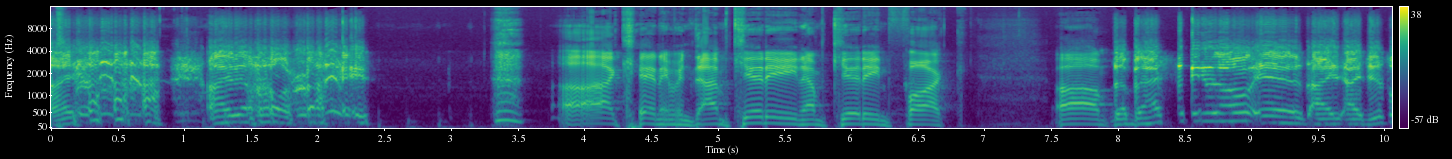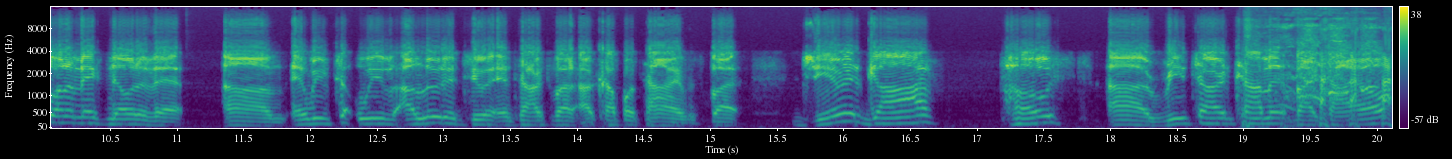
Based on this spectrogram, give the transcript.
I, I know, right? I can't even. I'm kidding. I'm kidding. Fuck. Um, The best thing though is I, I just want to make note of it, um, and we've t- we've alluded to it and talked about it a couple times. But Jared Goff post uh, retard comment by Kyle,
